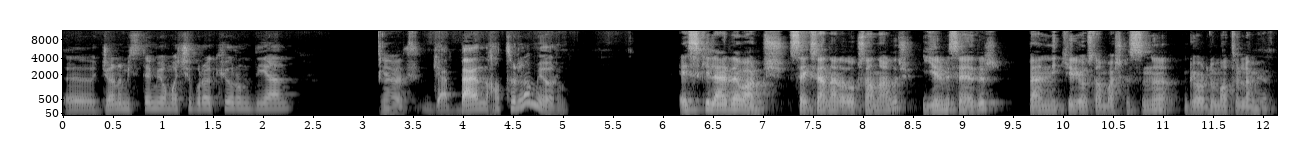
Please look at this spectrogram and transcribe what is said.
e, canım istemiyor maçı bırakıyorum diyen Evet. Ya ben hatırlamıyorum. Eskilerde varmış. 80'lerde 90'larda 20 senedir ben Nick Kyrgios'tan başkasını gördüğümü hatırlamıyorum.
